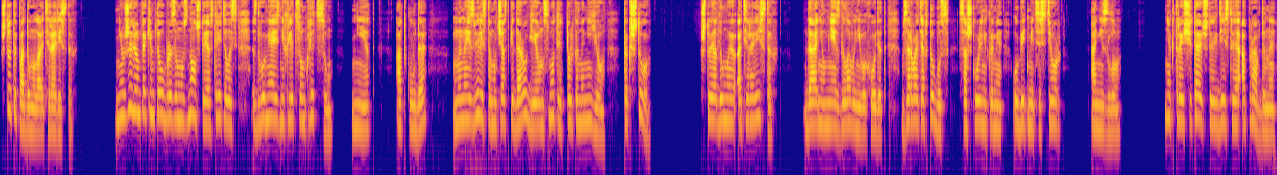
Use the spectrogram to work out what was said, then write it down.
Что ты подумала о террористах?» «Неужели он каким-то образом узнал, что я встретилась с двумя из них лицом к лицу?» «Нет». «Откуда?» «Мы на извилистом участке дороги, и он смотрит только на нее. Так что?» «Что я думаю о террористах?» «Да, они у меня из головы не выходят. Взорвать автобус со школьниками, убить медсестер. Они зло. Некоторые считают, что их действия оправданы,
